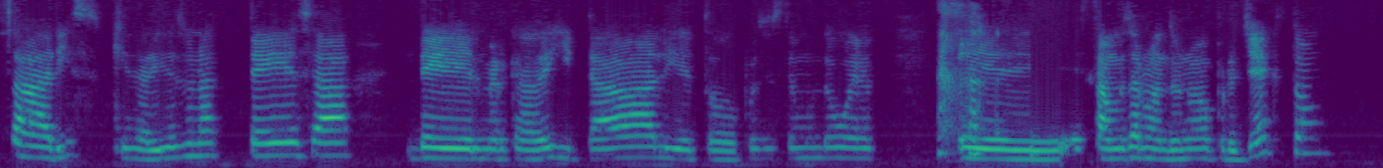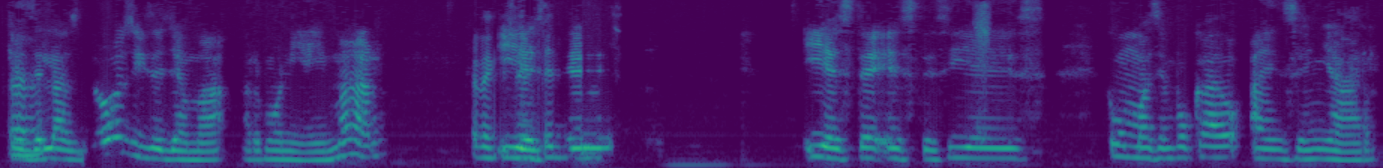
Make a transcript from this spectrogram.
Saris, que Saris es una tesa del mercado digital y de todo pues este mundo web, eh, estamos armando un nuevo proyecto que es de las dos y se llama Armonía y Mar. Y este, y este, este sí es como más enfocado a enseñar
